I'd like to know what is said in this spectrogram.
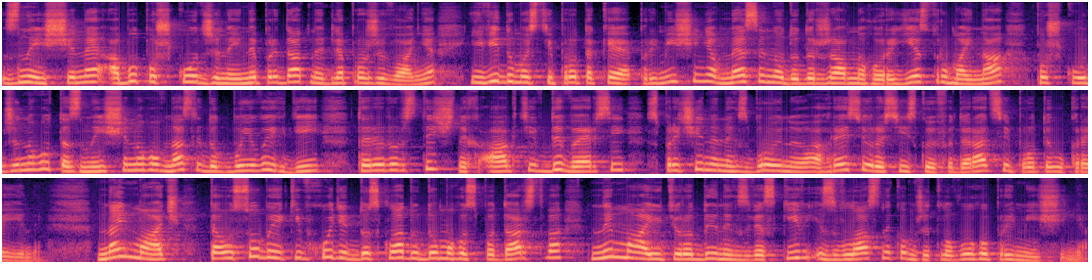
знищене або пошкоджене і непридатне для проживання, і відомості про таке приміщення внесено до державного реєстру майна пошкодженого та знищеного внаслідок бойових дій, терористичних актів, диверсій, спричинених збройною агресією Російської Федерації проти України. Наймач та особи, які входять до складу домогосподарства, не мають родинних зв'язків із власником житлового приміщення.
